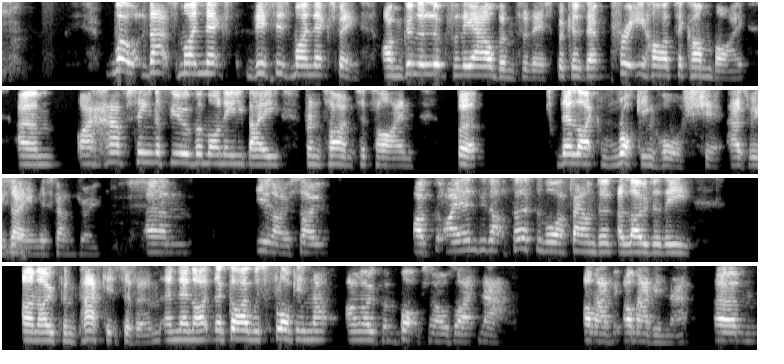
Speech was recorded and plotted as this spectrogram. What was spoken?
Well, that's my next. This is my next thing. I'm going to look for the album for this because they're pretty hard to come by. Um, I have seen a few of them on eBay from time to time, but they're like rocking horse shit, as we say Yeah. in this country. Um, you know, so I've, I ended up first of all, I found a, a load of the unopened packets of them, and then I, the guy was flogging that unopened box, and I was like, nah, I'm having, I'm having that. Um,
